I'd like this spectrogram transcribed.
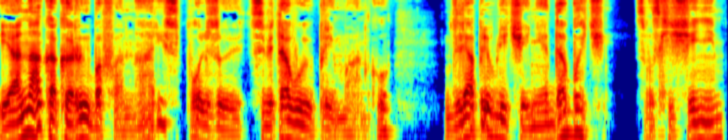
И она, как рыба-фонарь, использует световую приманку для привлечения добычи, с восхищением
